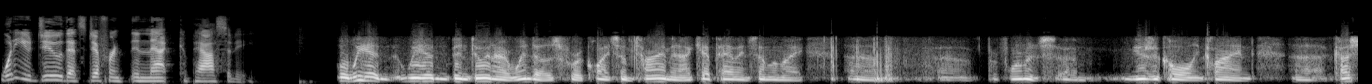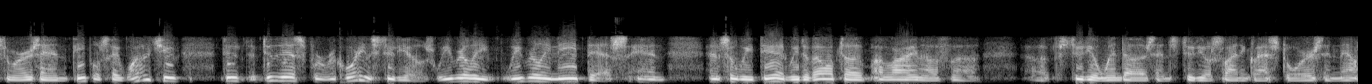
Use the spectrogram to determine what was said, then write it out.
What do you do that's different in that capacity? Well, we had we hadn't been doing our windows for quite some time, and I kept having some of my um, uh, performance um, musical inclined uh, customers, and people say, "Why don't you do do this for recording studios? We really we really need this." And and so we did. We developed a, a line of uh, of studio windows and studio sliding glass doors, and now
